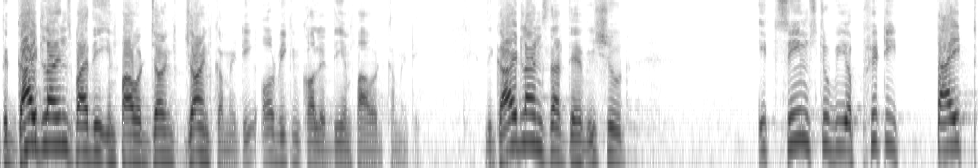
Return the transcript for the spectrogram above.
the guidelines by the Empowered Joint, Joint Committee, or we can call it the Empowered Committee, the guidelines that they have issued, it seems to be a pretty tight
